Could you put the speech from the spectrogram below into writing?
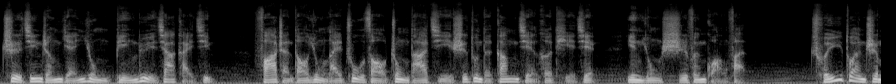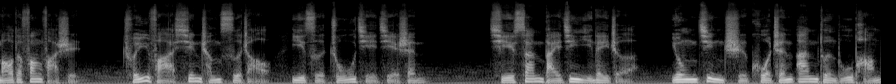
至今仍沿用，并略加改进，发展到用来铸造重达几十吨的钢件和铁件，应用十分广泛。锤断制矛的方法是：锤法先成四爪，依次逐节接身。其三百斤以内者，用径尺扩针安顿炉旁，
